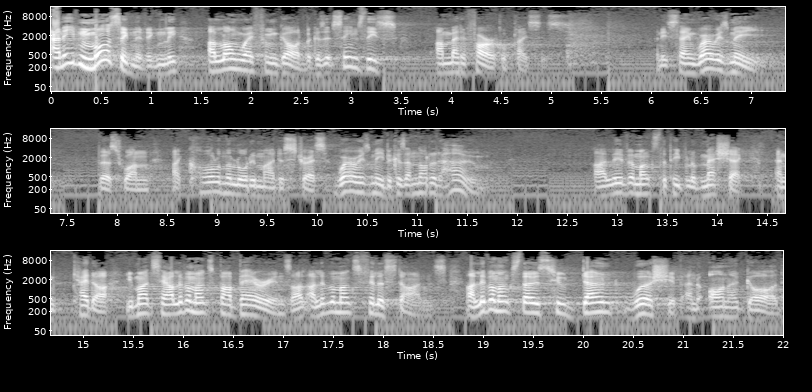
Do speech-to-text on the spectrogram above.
And even more significantly, a long way from God, because it seems these are metaphorical places. And he's saying, Where is me? Verse 1 I call on the Lord in my distress. Where is me? Because I'm not at home. I live amongst the people of Meshech and Kedar. You might say, I live amongst barbarians. I, I, live amongst Philistines. I live amongst those who don't worship and honor God,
